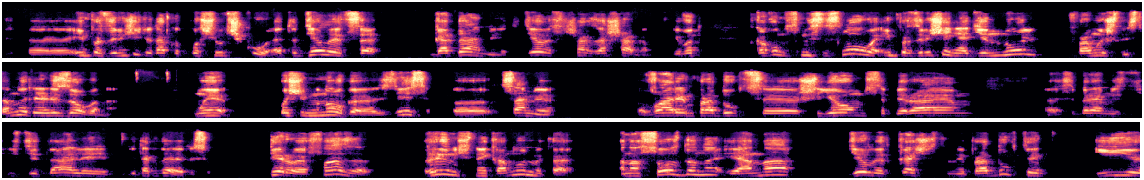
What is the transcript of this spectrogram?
э, импорт замещить вот так вот по щелчку. Это делается годами, это делается шаг за шагом. И вот в каком-то смысле слова импортозамещение 1.0 в промышленности, оно реализовано. Мы очень много здесь э, сами варим продукцию, шьем, собираем, собираем из деталей и так далее. То есть первая фаза, рыночная экономика, она создана, и она делает качественные продукты и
